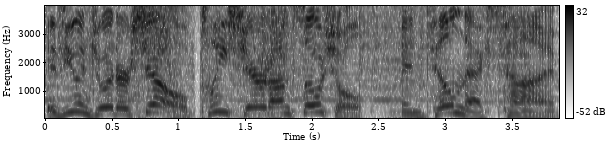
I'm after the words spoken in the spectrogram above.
If you enjoyed our show, please share it on social. Until next time.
